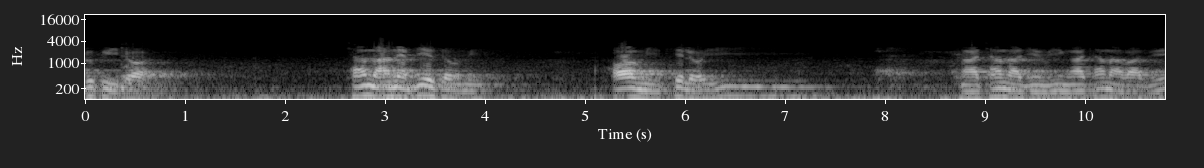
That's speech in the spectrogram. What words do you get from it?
ဒုက္ခိတောချမ်းသာနဲ့ပြည့်စုံပြီဟောမိဖြစ်လို့ဤ ငါချမ်းသာခြင်းပြီးငါချမ်းသာပါစေ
